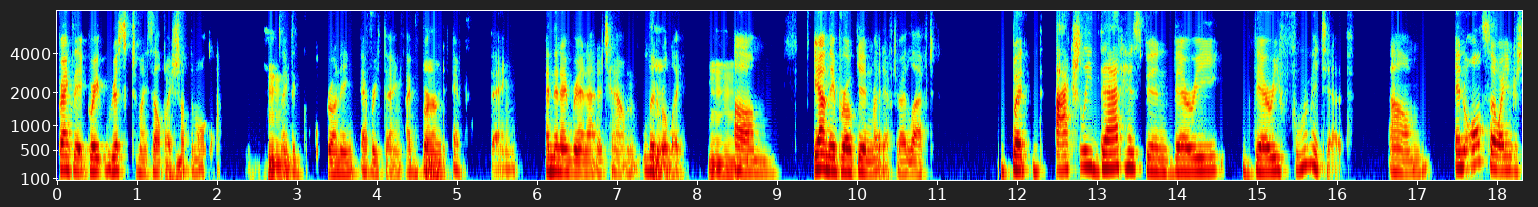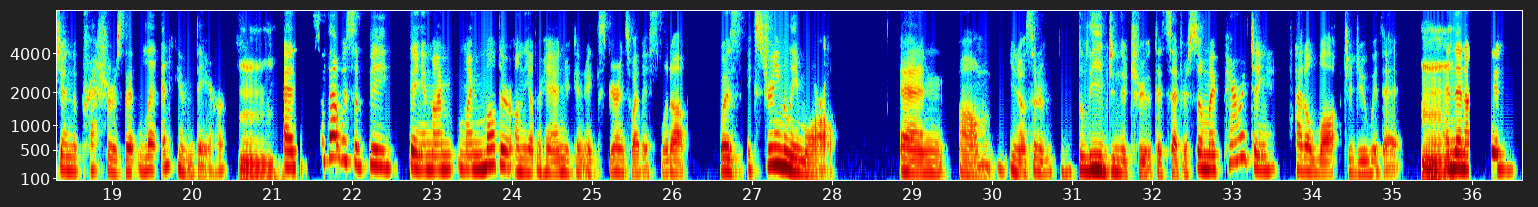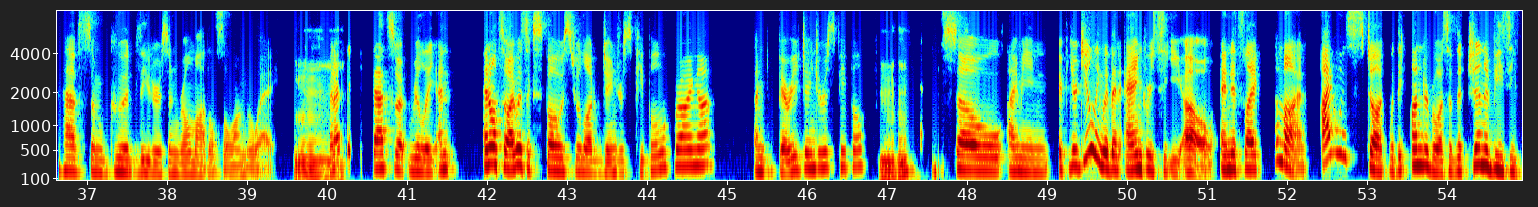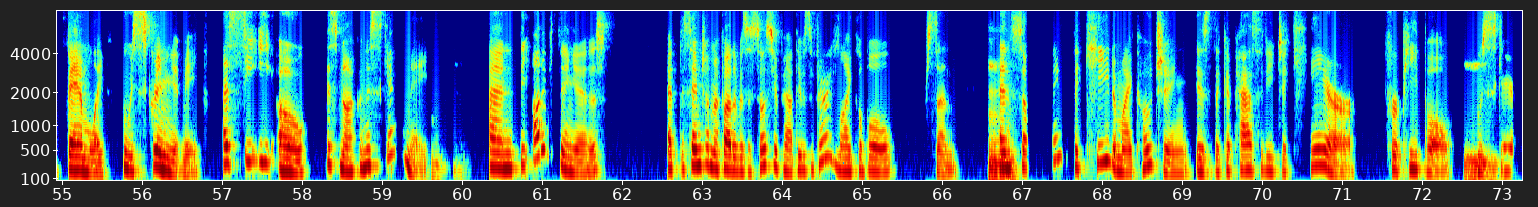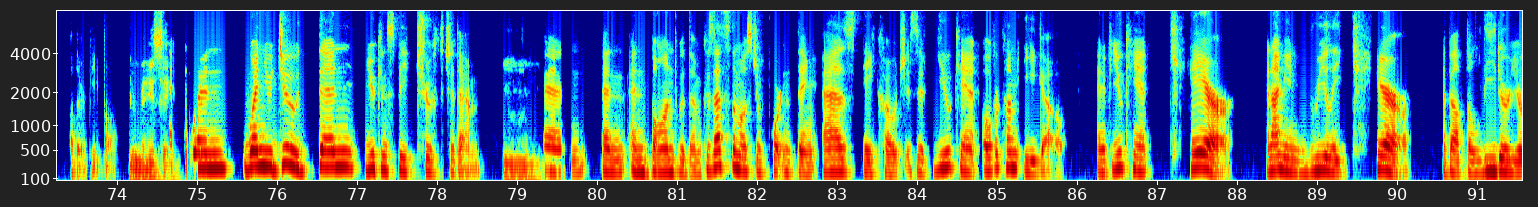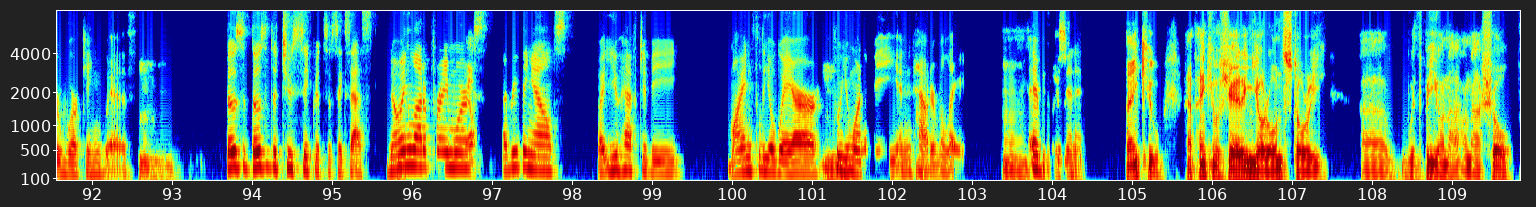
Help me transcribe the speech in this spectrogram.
frankly, at great risk to myself, I mm-hmm. shut them all down. Hmm. Like the gold running, everything. I hmm. burned hmm. everything. And then I ran out of town, literally. Hmm. Um, yeah, and they broke in right after I left. But actually, that has been very, very formative. Um, and also i understand the pressures that led him there mm. and so that was a big thing and my my mother on the other hand you can experience why they split up was extremely moral and um, you know sort of believed in the truth etc so my parenting had a lot to do with it mm. and then i did have some good leaders and role models along the way mm. but i think that's what really and and also i was exposed to a lot of dangerous people growing up I'm very dangerous people. Mm-hmm. So, I mean, if you're dealing with an angry CEO and it's like, come on, I was stuck with the underboss of the Genovese family who was screaming at me. A CEO is not going to scare me. Mm-hmm. And the other thing is, at the same time, my father was a sociopath. He was a very likable person. Mm-hmm. And so I think the key to my coaching is the capacity to care for people who Mm. scare other people. Amazing. When when you do, then you can speak truth to them Mm. and and and bond with them because that's the most important thing as a coach is if you can't overcome ego and if you can't care and i mean really care about the leader you're working with Mm. those those are the two secrets of success knowing a lot of frameworks everything else but you have to be mindfully aware who you Mm. want to be and how to relate Mm. every Amazing. minute Thank you, and thank you for sharing your own story uh, with me on our on our show.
